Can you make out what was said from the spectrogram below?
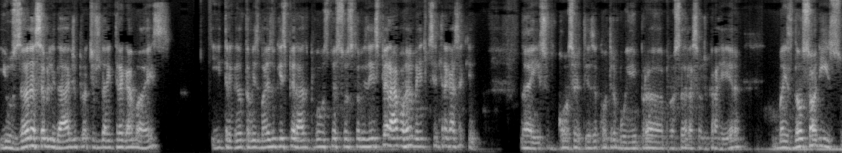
e usando essa habilidade para te ajudar a entregar mais e entregando talvez mais do que esperado por algumas pessoas que talvez nem esperavam realmente que você entregasse aquilo. Né? Isso com certeza contribui para a aceleração de carreira, mas não só nisso,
